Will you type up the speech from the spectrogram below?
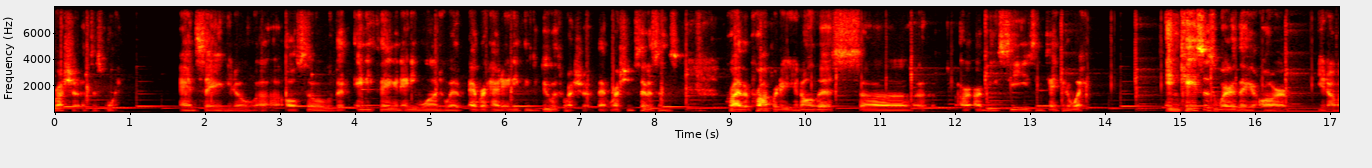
Russia at this point, and saying, you know, uh, also that anything and anyone who have ever had anything to do with Russia, that Russian citizens, private property, and all this uh, are, are being seized and taken away. In cases where they are, you know,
